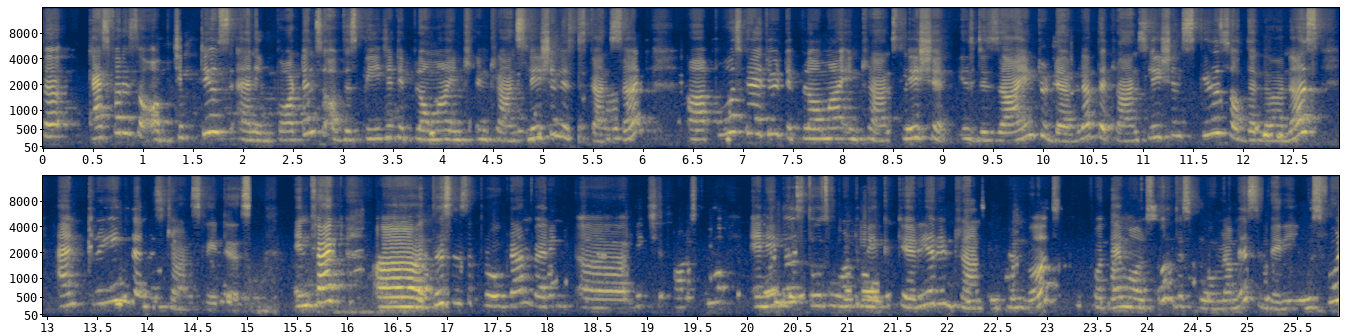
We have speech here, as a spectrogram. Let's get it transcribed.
The, as far as the objectives and importance of this PG diploma in, in translation is concerned, uh, postgraduate diploma in translation is designed to develop the translation skills of the learners and train them as translators. In fact, uh, this is a program wherein uh, which also enables those who want to make a career in translation works. For them also, this program is very useful.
